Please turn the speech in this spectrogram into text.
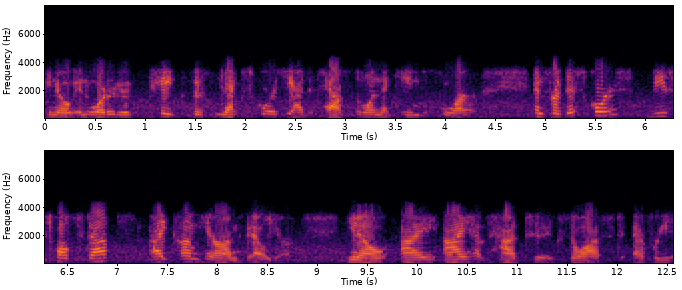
you know, in order to take this next course, you had to pass the one that came before. And for this course, these 12 steps, I come here on failure. You know, I I have had to exhaust every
